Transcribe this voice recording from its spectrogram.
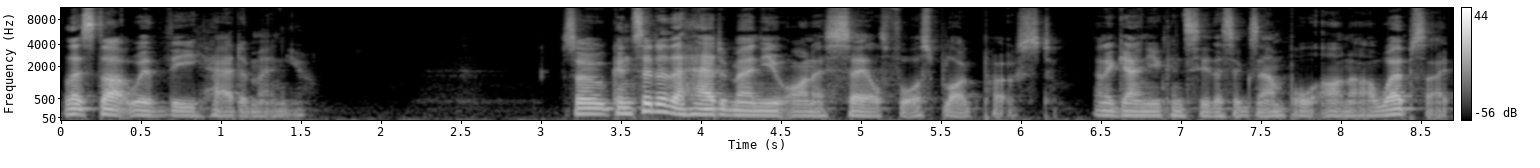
Let's start with the header menu. So consider the header menu on a Salesforce blog post. And again, you can see this example on our website.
